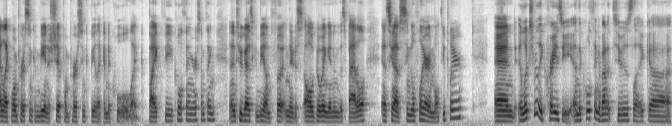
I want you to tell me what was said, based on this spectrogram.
and like one person can be in a ship, one person could be like in a cool like bike vehicle thing or something, and then two guys can be on foot and they're just all going in in this battle and it's to have single player and multiplayer and it looks really crazy. And the cool thing about it too is like uh,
